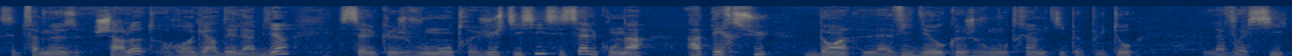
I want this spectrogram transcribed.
cette fameuse Charlotte. Regardez-la bien. Celle que je vous montre juste ici, c'est celle qu'on a aperçue dans la vidéo que je vous montrais un petit peu plus tôt. La voici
